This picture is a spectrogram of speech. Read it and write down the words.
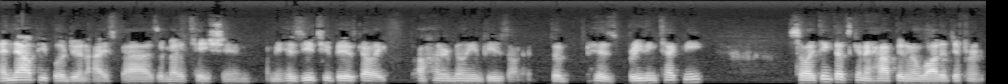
And now people are doing ice baths and meditation. I mean, his YouTube videos got like 100 million views on it, the, his breathing technique. So I think that's going to happen in a lot of different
